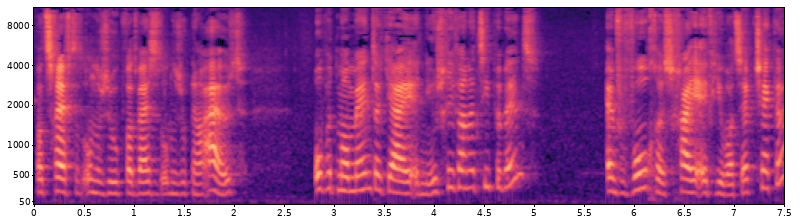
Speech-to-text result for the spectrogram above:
wat schrijft het onderzoek, wat wijst het onderzoek nou uit? Op het moment dat jij een nieuwsbrief aan het typen bent, en vervolgens ga je even je WhatsApp checken.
